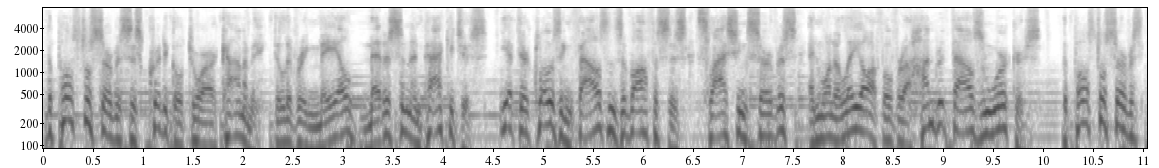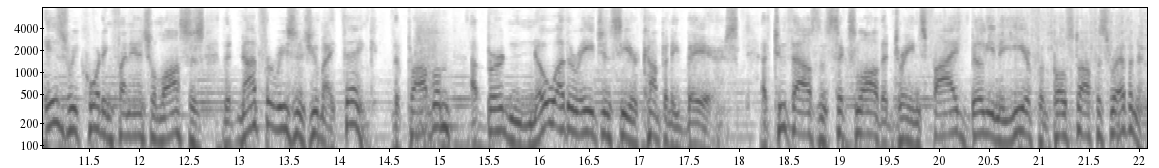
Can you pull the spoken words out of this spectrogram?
The Postal Service is critical to our economy, delivering mail, medicine, and packages. Yet they're closing thousands of offices, slashing service, and want to lay off over 100,000 workers. The Postal Service is recording financial losses, but not for reasons you might think. The problem? A burden no other agency or company bears. A 2006 law that drains 5 billion a year from post office revenue,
